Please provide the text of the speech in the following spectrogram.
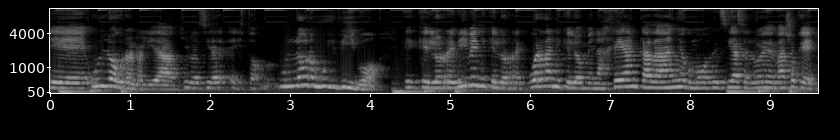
eh, un logro en realidad, quiero decir esto, un logro muy vivo, que, que, lo reviven y que lo recuerdan y que lo homenajean cada año, como vos decías, el 9 de mayo, que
